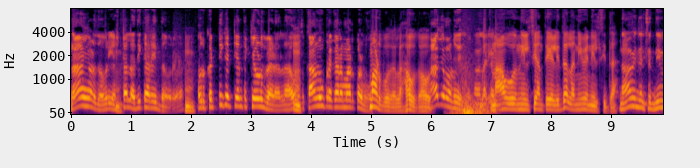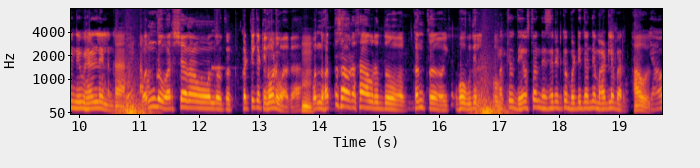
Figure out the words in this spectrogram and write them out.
ನಾ ಹೇಳುದು ಅವ್ರಿಗೆ ಎಷ್ಟೆಲ್ಲ ಅಧಿಕಾರ ಇದ್ದವರು. ಅವ್ರು ಕಟ್ಟಿ ಕಟ್ಟಿ ಅಂತ ಕೇಳುದು ಬೇಡ ಅಲ್ಲ ಅವ್ರು ಕಾನೂನು ಪ್ರಕಾರ ಮಾಡ್ಕೊಳ್ಬಹುದು ಮಾಡ್ಬೋದಲ್ಲ ಹೌದು ಹೌದು. ಹಾಗೆ ಮಾಡುದಿಲ್ಲ ನಾವು ನಿಲ್ಸಿ ಅಂತ ಹೇಳಿದ್ದಲ್ಲ ನೀವೇ ನಿಲ್ಸಿದ್ದ. ನಾವೇ ನಿಲ್ಸಿದ್ ನೀವು ನೀವು ಹೇಳಲಿಲ್ಲ ಹಾ. ಒಂದು ವರ್ಷ ನಾವು ಒಂದು ಕ- ಕಟ್ಟಿ ಕಟ್ಟಿ ನೋಡುವಾಗ ಒಂದು ಹತ್ತು ಸಾವಿರ ಸಹ ಅವರದ್ದು ಕಂತು ಹೋಗುದಿಲ್ಲ. ಮತ್ತೆ ದೇವಸ್ಥಾನದ ಹೆಸರಿಟ್ಕೊ ಬಡ್ಡಿ ದಂಧೆ ಮಾಡ್ಲೇಬಾರ್ದು. ಹೌದು ಯಾವ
